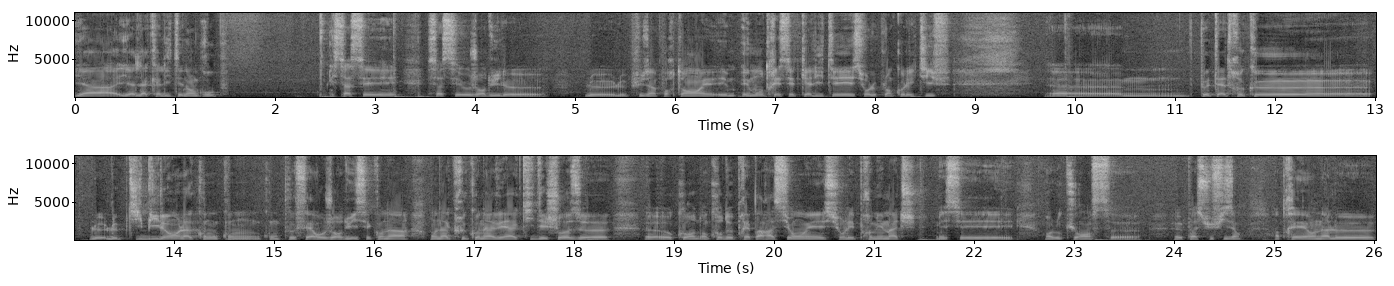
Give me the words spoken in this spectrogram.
y a de la qualité dans le groupe. Et ça, c'est ça, c'est aujourd'hui le, le, plus important et, montrer cette qualité sur le plan collectif. Euh, peut-être que le, petit bilan là qu'on peut faire aujourd'hui, c'est qu'on a on a cru qu'on avait acquis des choses euh, euh, au cours, en cours de préparation et sur les premiers matchs, mais c'est en l'occurrence pas suffisant. Après, on a le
